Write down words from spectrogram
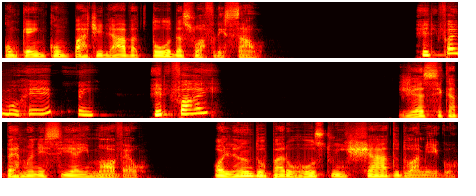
com quem compartilhava toda a sua aflição. Ele vai morrer, mãe. Ele vai. Jéssica permanecia imóvel, olhando para o rosto inchado do amigo.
